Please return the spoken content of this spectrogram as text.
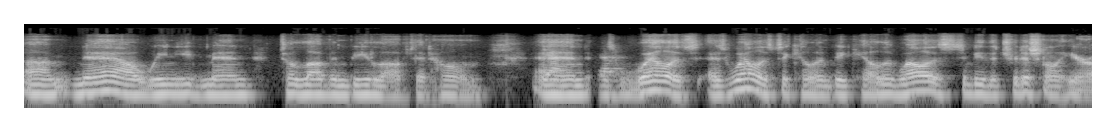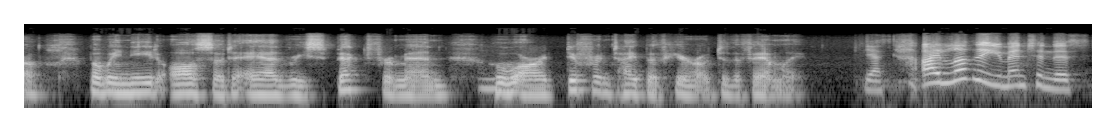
um, now we need men to love and be loved at home. And as well as as well as to kill and be killed as well as to be the traditional hero but we need also to add respect for men mm. who are a different type of hero to the family Yes. I love that you mentioned this,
